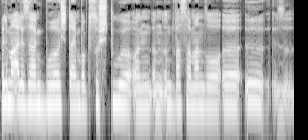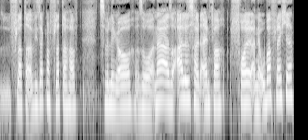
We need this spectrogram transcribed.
weil immer alle sagen, boah, Steinbock so stur und, und, und Wassermann so äh, äh, flatter, wie sagt man, flatterhaft, Zwilling auch. So, na, also alles halt einfach voll an der Oberfläche.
